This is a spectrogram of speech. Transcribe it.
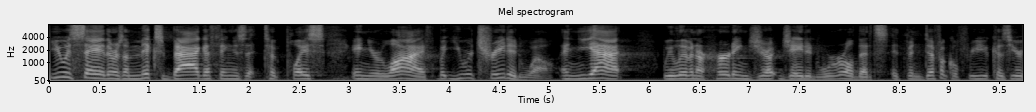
you would say there was a mixed bag of things that took place in your life but you were treated well and yet we live in a hurting, jaded world that's it's been difficult for you because you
